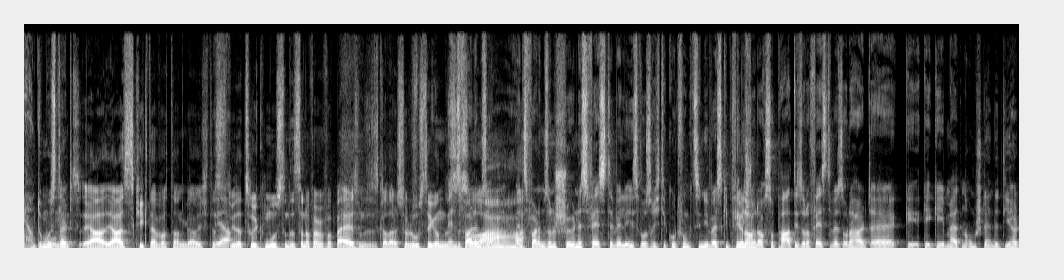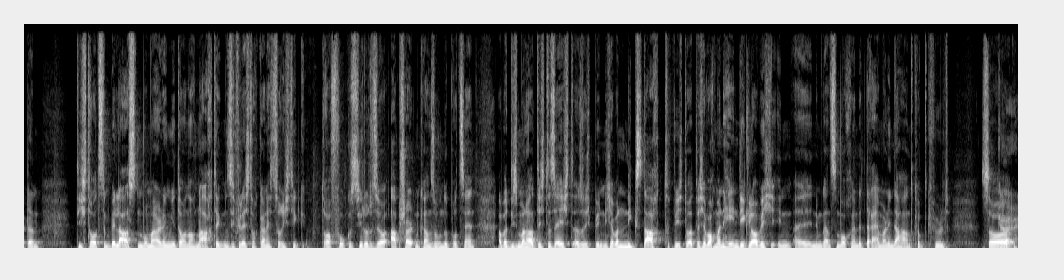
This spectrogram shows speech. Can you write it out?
Ja, und du musst halt, Ja, ja, es kickt einfach dann, glaube ich, dass Ja. du wieder zurück musst und das dann auf einmal vorbei ist und das ist gerade alles so lustig und wenn es es ist vor, allem so, so ein- ah, wenn's vor allem so ein schönes Festival ist, wo es richtig gut funktioniert, weil es gibt, finde ich, Genau. schon auch so Partys oder Festivals oder halt äh, Ge Gegebenheiten, Umstände, die halt dann dich trotzdem belasten, wo man halt irgendwie da noch nachdenkt und sich vielleicht auch gar nicht so richtig drauf fokussiert oder so abschalten kann, so 100%. Aber diesmal hatte ich das echt, also ich bin, ich habe an nichts gedacht, wie ich dort war. Ich habe auch mein Handy, glaube ich, in, äh, in dem ganzen Wochenende dreimal in der Hand gehabt gefühlt. So, Geil.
